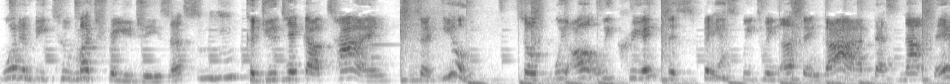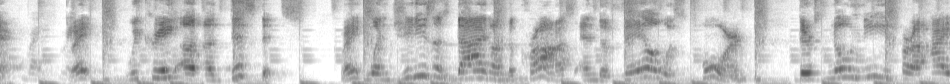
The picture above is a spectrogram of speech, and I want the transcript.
wouldn't be too much for you, Jesus, mm-hmm. could you take out time to heal me? So we all we create this space yeah. between us and God that's not there. Right. Right. right? We create a, a distance right? When Jesus died on the cross and the veil was torn, there's no need for a high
